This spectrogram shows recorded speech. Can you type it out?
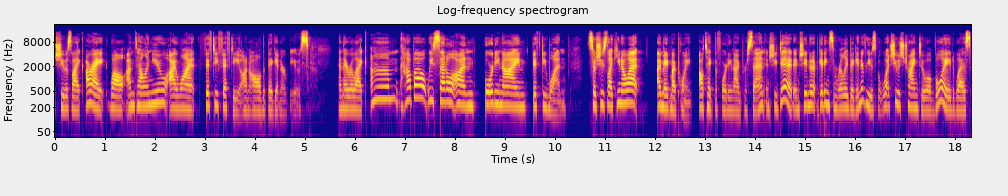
she was like, "All right, well, I'm telling you, I want 50-50 on all the big interviews." And they were like, "Um, how about we settle on 49-51?" So she's like, "You know what? I made my point. I'll take the 49%. And she did. And she ended up getting some really big interviews. But what she was trying to avoid was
